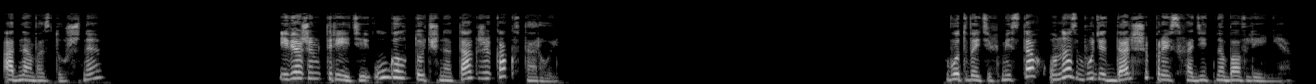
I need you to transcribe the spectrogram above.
одна воздушная и вяжем третий угол точно так же, как второй. Вот в этих местах у нас будет дальше происходить набавление.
